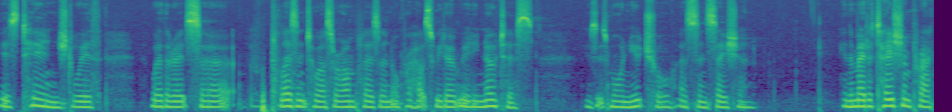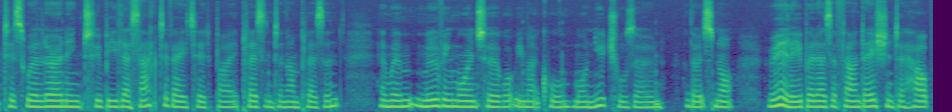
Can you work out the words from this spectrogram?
is tinged with whether it's uh, pleasant to us or unpleasant, or perhaps we don't really notice, because it's more neutral as sensation. In the meditation practice, we're learning to be less activated by pleasant and unpleasant, and we're moving more into what we might call more neutral zone, although it's not really, but as a foundation to help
